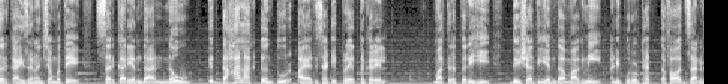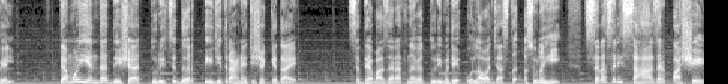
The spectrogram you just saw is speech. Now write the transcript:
तर काही जणांच्या मते सरकार यंदा नऊ ते दहा लाख टन तूर आयातीसाठी प्रयत्न करेल. मात्र तरीही देशातील यंदा मागणी आणि पुरवठ्यात तफावत जाणवेल. त्यामुळे यंदा देशात तुरीचे दर तेजीत राहण्याची शक्यता आहे. सध्या बाजारात नव्या तुरीमध्ये ओलावा जास्त असूनही सरासरी सहा हजार पाचशे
